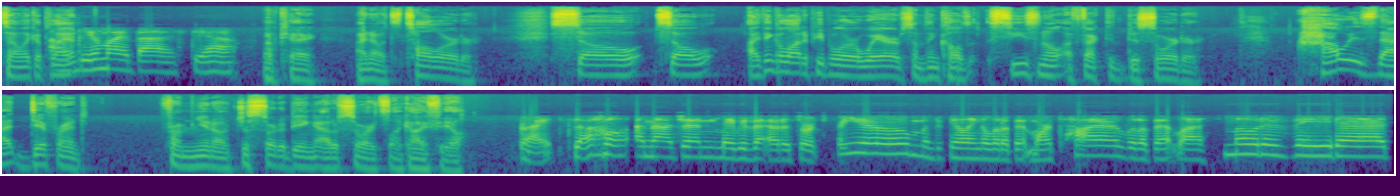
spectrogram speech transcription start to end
Sound like a I'll plan? do my best, yeah. Okay. I know it's a tall order. So so I think a lot of people are aware of something called seasonal affective disorder. How is that different from, you know, just sort of being out of sorts like I feel? Right. So imagine maybe the out of sorts for you, maybe feeling a little bit more tired, a little bit less motivated,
